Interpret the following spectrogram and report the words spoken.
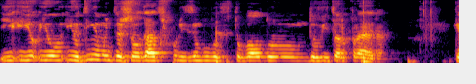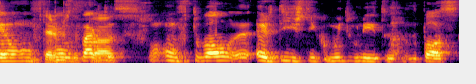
E eu, eu, eu tinha muitas saudades, por exemplo, do futebol do, do Vitor Pereira que era um futebol de, de facto um, um, futebol artístico muito bonito de posse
